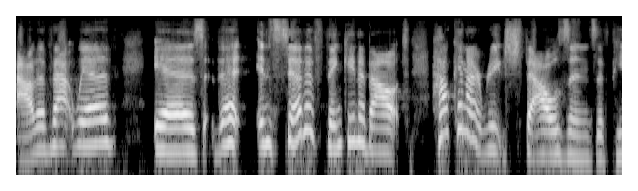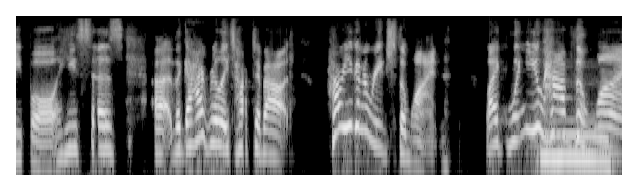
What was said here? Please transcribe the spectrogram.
out of that with is that instead of thinking about how can I reach thousands of people, he says, uh, the guy really talked about how are you going to reach the one? Like when you have mm. the one,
